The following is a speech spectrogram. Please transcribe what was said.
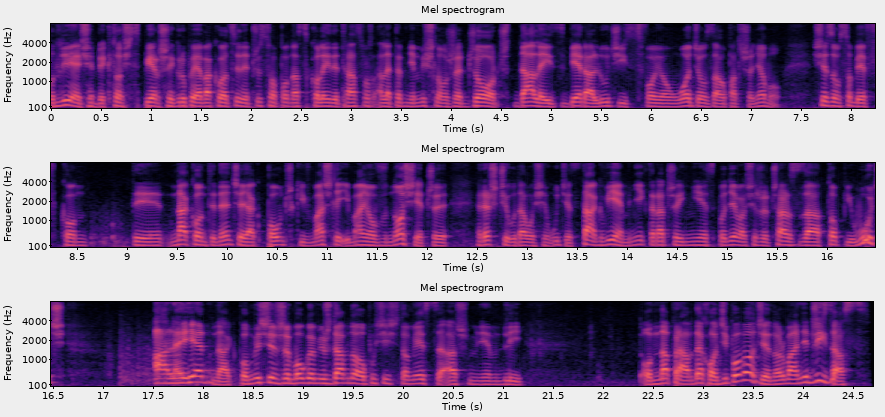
Modliłem się, by ktoś z pierwszej grupy ewakuacyjnej przysłał po nas kolejny transport, ale pewnie myślą, że George dalej zbiera ludzi swoją łodzią zaopatrzeniową. Siedzą sobie konty... na kontynencie jak pączki w maśle i mają w nosie, czy reszcie udało się uciec. Tak, wiem, nikt raczej nie spodziewał się, że Charles zatopi łódź, ale jednak, pomyśleć, że mogłem już dawno opuścić to miejsce, aż mnie mdli. On naprawdę chodzi po wodzie, normalnie Jesus.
